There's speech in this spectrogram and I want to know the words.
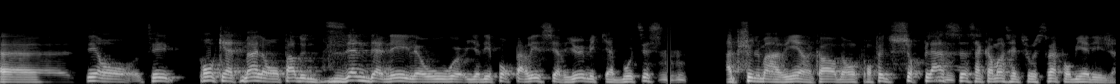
Euh, concrètement, on parle d'une dizaine d'années où il y a des pourparlers sérieux, mais qui aboutissent mm-hmm. absolument rien encore. Donc, on fait du surplace, mm-hmm. ça, ça commence à être frustrant pour bien des gens.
